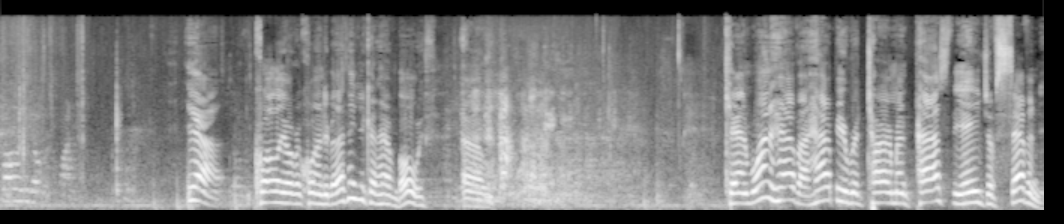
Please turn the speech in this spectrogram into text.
Quality over quantity. Yeah, quality over quantity, but I think you can have both. Um, Can one have a happy retirement past the age of 70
